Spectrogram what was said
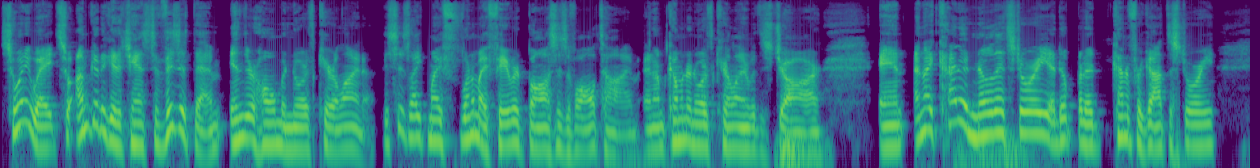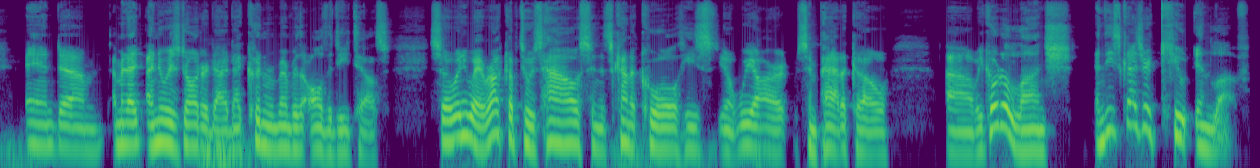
So anyway, so I'm going to get a chance to visit them in their home in North Carolina. This is like my one of my favorite bosses of all time, and I'm coming to North Carolina with this jar, and and I kind of know that story. I don't, but I kind of forgot the story. And um, I mean, I, I, knew his daughter died, and I couldn't remember the, all the details. So anyway, I rock up to his house and it's kind of cool. He's, you know, we are simpatico. Uh, we go to lunch and these guys are cute in love.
